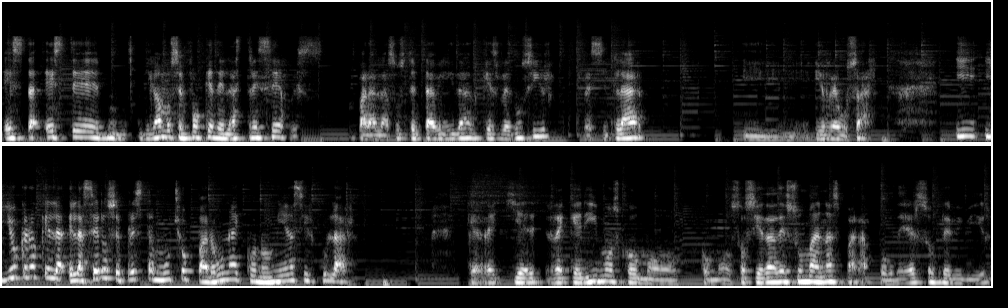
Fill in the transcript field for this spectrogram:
esta, este, digamos, enfoque de las tres R's para la sustentabilidad, que es reducir, reciclar y, y reusar. Y, yo creo que el acero se presta mucho para una economía circular que requerimos como, como sociedades humanas para poder sobrevivir,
